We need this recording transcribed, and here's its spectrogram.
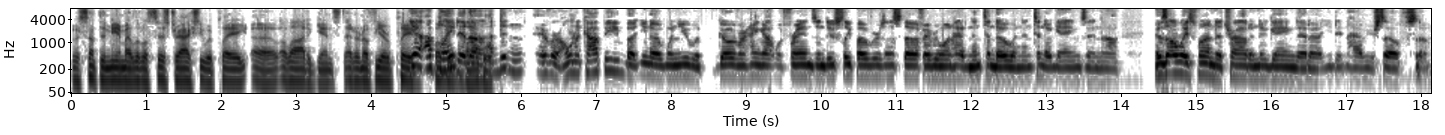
it was something me and my little sister actually would play uh, a lot against. I don't know if you ever played. Yeah, I played it. Uh, I didn't ever own a copy, but you know, when you would go over and hang out with friends and do sleepovers and stuff, everyone had Nintendo and Nintendo games, and uh, it was always fun to try out a new game that uh, you didn't have yourself. So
